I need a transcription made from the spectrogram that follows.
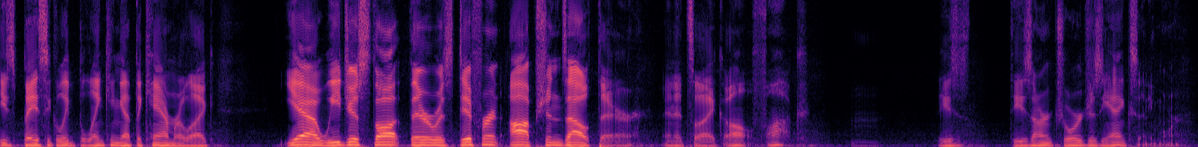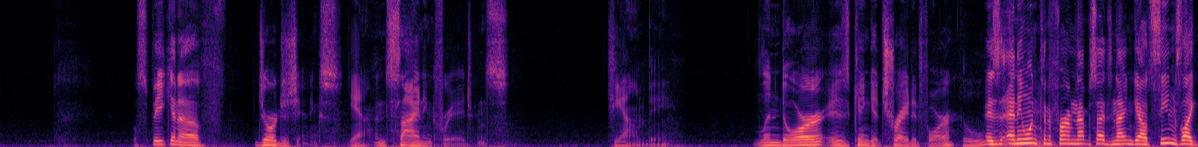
he's basically blinking at the camera like, "Yeah, we just thought there was different options out there," and it's like, "Oh fuck, these these aren't George's Yanks anymore." Well, speaking of George's Yanks Yeah, and signing free agents, Giambi. Lindor is can get traded for. Is anyone confirmed that besides Nightengale? It seems like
